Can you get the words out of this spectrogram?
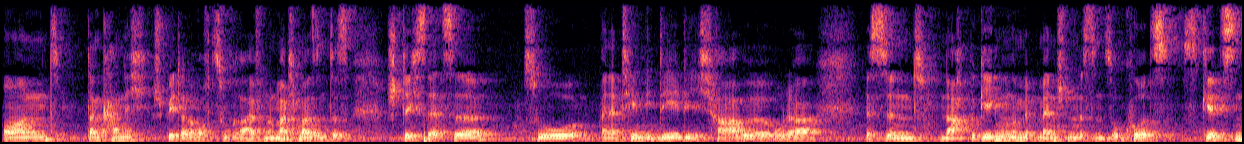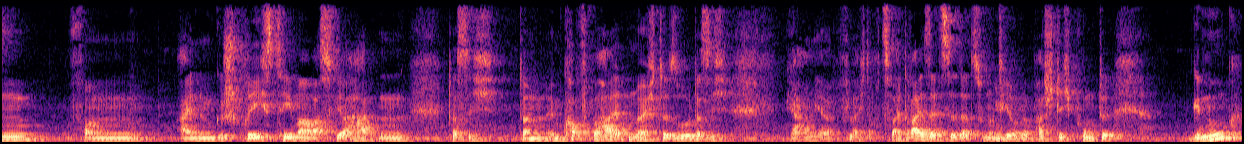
und dann kann ich später darauf zugreifen. Und manchmal sind das Stichsätze zu einer Themenidee, die ich habe oder es sind nach Begegnungen mit Menschen, es sind so Kurzskizzen von einem Gesprächsthema, was wir hatten, das ich dann im Kopf behalten möchte, so dass ich ja, mir vielleicht auch zwei, drei Sätze dazu notiere oder ein paar Stichpunkte. Genug,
